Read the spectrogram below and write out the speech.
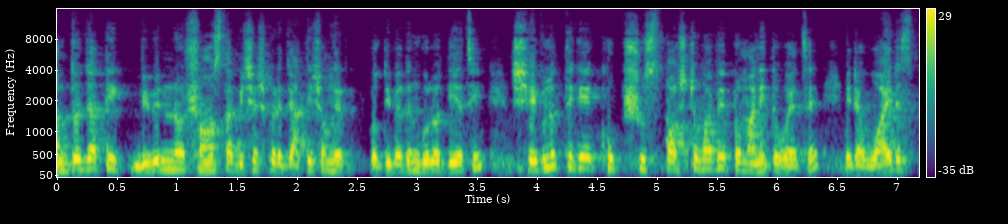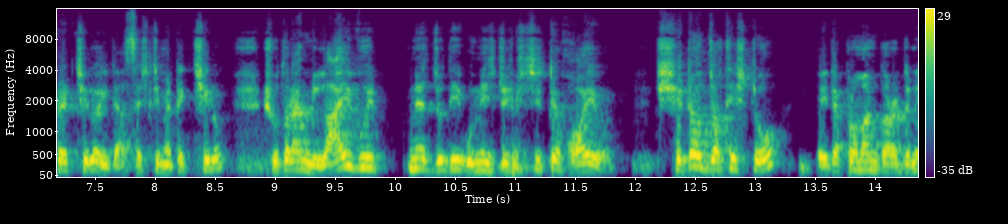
আন্তর্জাতিক বিভিন্ন সংস্থা, বিশেষ করে জাতিসংঘের প্রতিবেদনগুলো দিয়েছি, সেগুলোর থেকে খুব সুস্পষ্টভাবে প্রমাণিত হয়েছে। এটা ওয়াইড স্প্রেড ছিল, এটা সিস্টেম্যাটিক ছিল। সুতরাং লাইভ উইটনেস যদি উনিশ ডিস্ট্রিক্টে হয়ও, সেটাও যথেষ্ট। এটা প্রমাণ করার জন্য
